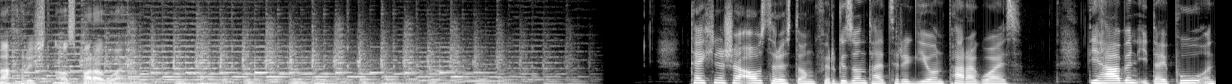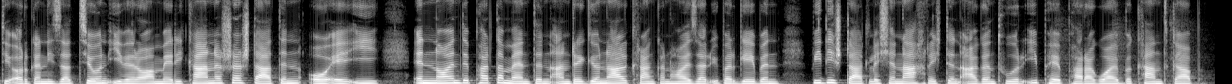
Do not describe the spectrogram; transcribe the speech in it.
Nachrichten aus Paraguay. Technische Ausrüstung für Gesundheitsregion Paraguays. Die haben Itaipu und die Organisation Iberoamerikanischer Staaten OEI in neun Departementen an Regionalkrankenhäuser übergeben, wie die staatliche Nachrichtenagentur IP Paraguay bekannt gab.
